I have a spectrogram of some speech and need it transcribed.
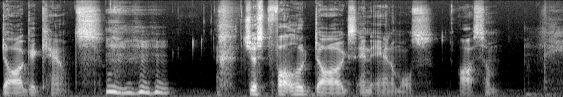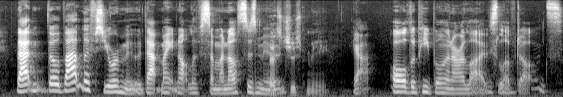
dog accounts. Just follow dogs and animals. Awesome. That though that lifts your mood, that might not lift someone else's mood. That's just me. Yeah, all the people in our lives love dogs.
